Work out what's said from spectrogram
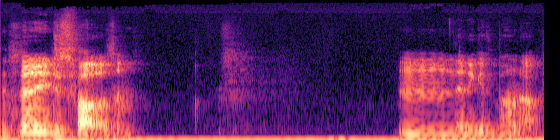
And then he just follows him. Mm, then he gets blown up.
